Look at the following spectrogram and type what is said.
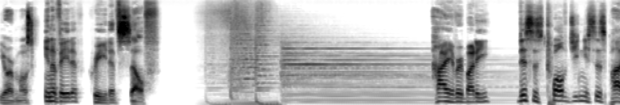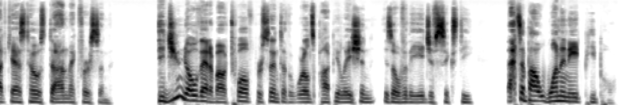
your most innovative, creative self. Hi, everybody. This is 12 Geniuses podcast host Don McPherson. Did you know that about 12% of the world's population is over the age of 60? That's about one in eight people.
